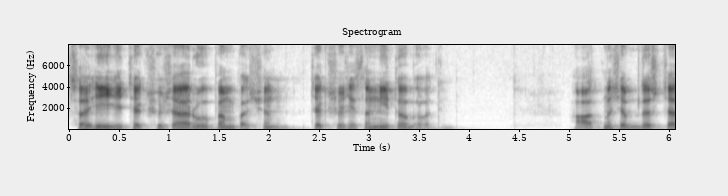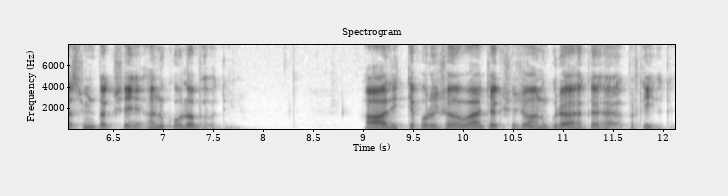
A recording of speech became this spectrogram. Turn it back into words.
स हि चक्षुषा रूपं पश्यन् चक्षुषि सन्निहितो भवति। आत्मशब्दश्च अस्मिन् पक्षे अनुकूलो भवति आदित्यपुरुषो वा चक्षुषो अनुग्राहकः प्रतीयते।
